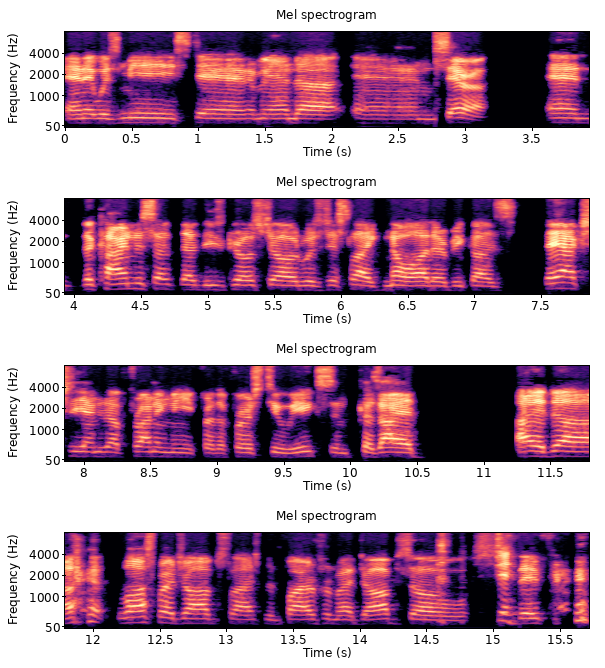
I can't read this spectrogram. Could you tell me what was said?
and it was me, Stan, Amanda, and Sarah. And the kindness that, that these girls showed was just like no other because they actually ended up fronting me for the first two weeks, and because I had I had uh, lost my job slash been fired from my job, so they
